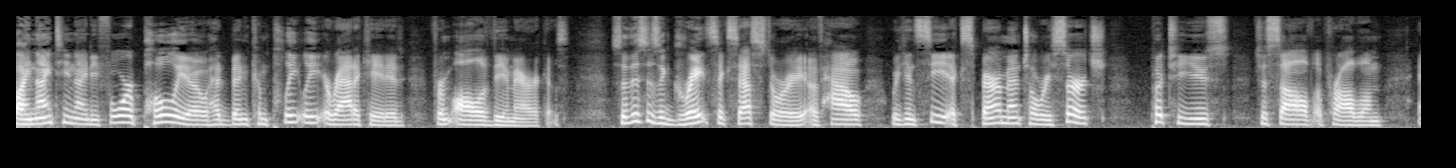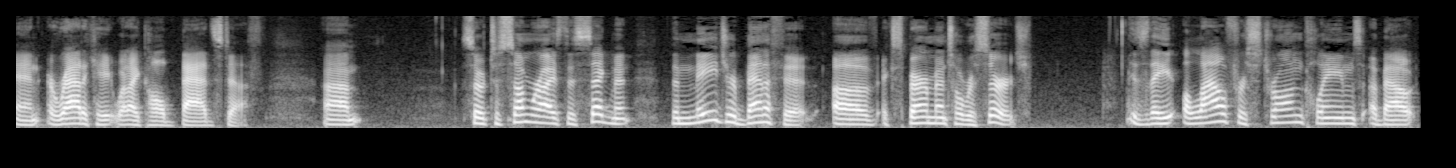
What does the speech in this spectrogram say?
by 1994, polio had been completely eradicated from all of the Americas. So, this is a great success story of how we can see experimental research put to use to solve a problem and eradicate what I call bad stuff. Um, so, to summarize this segment, the major benefit of experimental research is they allow for strong claims about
